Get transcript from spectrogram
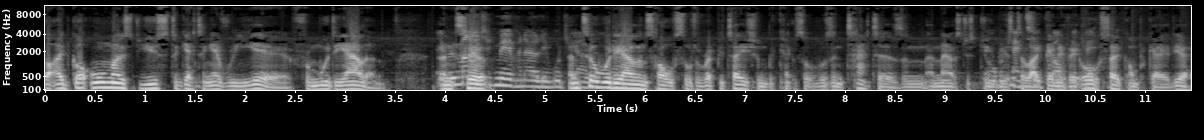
that I'd got almost used to getting every year from Woody Allen. It until, reminded me of an early Woody Until Allen, Woody. Allen's whole sort of reputation became, sort of was in tatters and, and now it's just dubious to like anything. All so complicated, yeah.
